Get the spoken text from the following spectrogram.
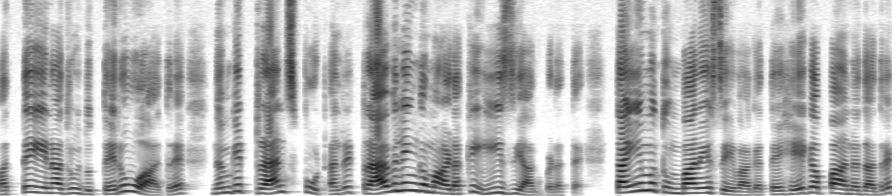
ಮತ್ತೆ ಏನಾದರೂ ಇದು ತೆರವು ಆದರೆ ನಮಗೆ ಟ್ರಾನ್ಸ್ಪೋರ್ಟ್ ಅಂದರೆ ಟ್ರಾವೆಲಿಂಗ್ ಮಾಡೋಕ್ಕೆ ಈಸಿ ಆಗಿಬಿಡತ್ತೆ. ಟೈಮ್ ತುಂಬಾ ಸೇವ್ ಆಗುತ್ತೆ. ಹೇಗಪ್ಪ ಅನ್ನೋದಾದರೆ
